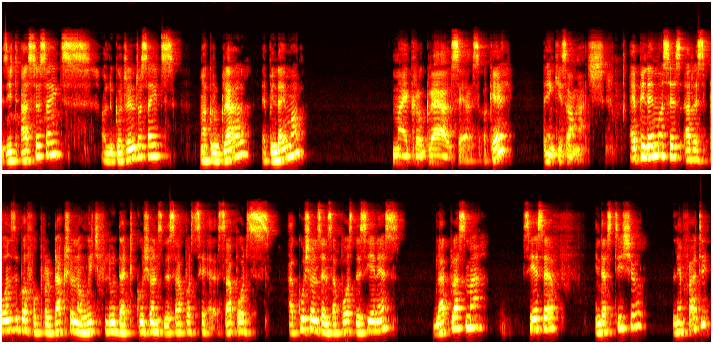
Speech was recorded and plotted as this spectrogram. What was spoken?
Is it astrocytes, oligodendrocytes, macroglial, ependymal? Microglial cells, okay? Thank you so much. Ependymal cells are responsible for production of which fluid that cushions the support, supports, uh, cushions and supports the CNS? Blood plasma, CSF, interstitial, lymphatic?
